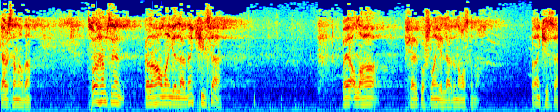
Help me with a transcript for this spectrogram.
qəbirstanlıqda. Sonra həmçinin qadağan olan yerlərdən kilsə və ya Allaha şərik qoşulan yerlərdə namaz qılmaq. Bədən kilsə.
